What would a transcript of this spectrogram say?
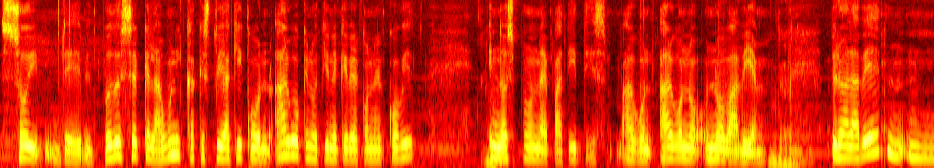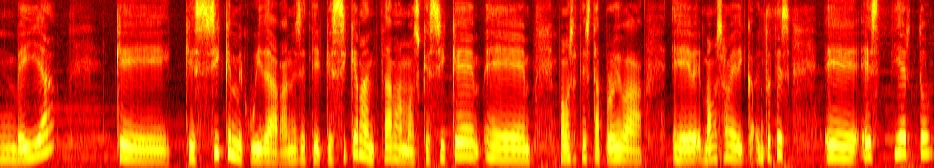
Soy, de, puede ser que la única que estoy aquí con algo que no tiene que ver con el COVID, y no es por una hepatitis, algo, algo no, no va bien. Pero a la vez mm, veía que, que, sí que me cuidaban, es decir, que sí que avanzábamos, que sí que eh, vamos a hacer esta prueba, vamos a medicar. Entonces, es cierto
